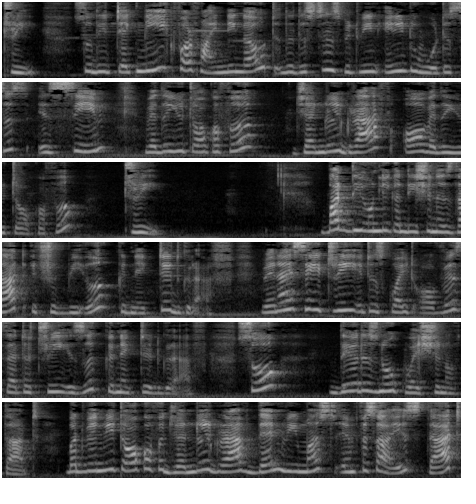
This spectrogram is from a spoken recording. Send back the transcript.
tree. So the technique for finding out the distance between any two vertices is same whether you talk of a general graph or whether you talk of a tree. But the only condition is that it should be a connected graph. When I say tree, it is quite obvious that a tree is a connected graph. So there is no question of that. But when we talk of a general graph, then we must emphasize that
